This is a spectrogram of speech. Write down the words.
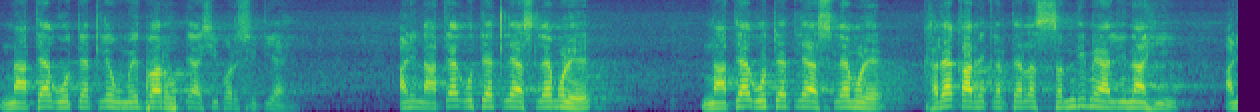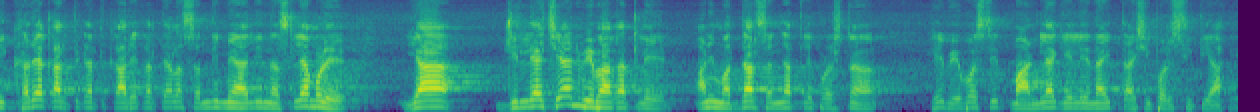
नात्या गोत्यातले उमेदवार होते अशी परिस्थिती आहे. आणि नात्या गोत्यातले असल्यामुळे नात्या गोत्यातले असल्यामुळे खऱ्या कार्यकर्त्याला संधी मिळाली नाही. आणि खऱ्या कार्यकर्ते कार्यकर्त्याला संधी मिळाली नसल्यामुळे या जिल्ह्याचे आणि विभागातले आणि मतदारसंघातले प्रश्न हे व्यवस्थित मांडल्या गेले नाहीत अशी परिस्थिती आहे.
